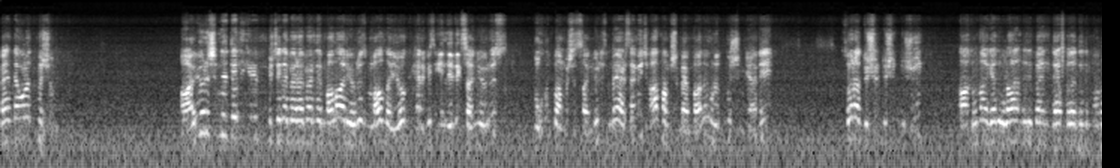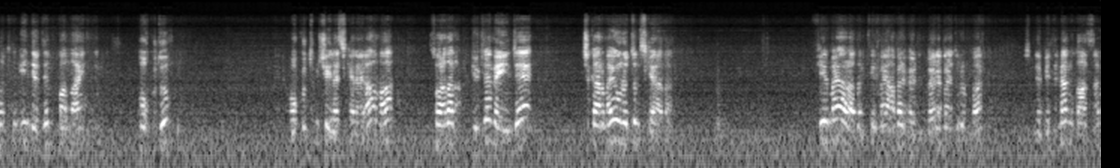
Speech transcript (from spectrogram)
Ben de unutmuşum. Arıyoruz şimdi deli gibi müşteriyle beraber de mal arıyoruz. Mal da yok. Yani biz indirdik sanıyoruz. Okutmamışız sanıyoruz. Meğersem hiç almamışım ben malı. Unutmuşum yani. Sonra düşün düşün düşün. Aklıma geldi ulan dedi ben depoda dedim unuttum indirdim. Vallahi dedim okudum. Okuttum şeyle skenerle ama sonradan yüklemeyince çıkarmayı unuttum skeneradan. Firmayı aradım. Firmaya haber verdim. Böyle böyle durum var. Şimdi bildirmem lazım.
